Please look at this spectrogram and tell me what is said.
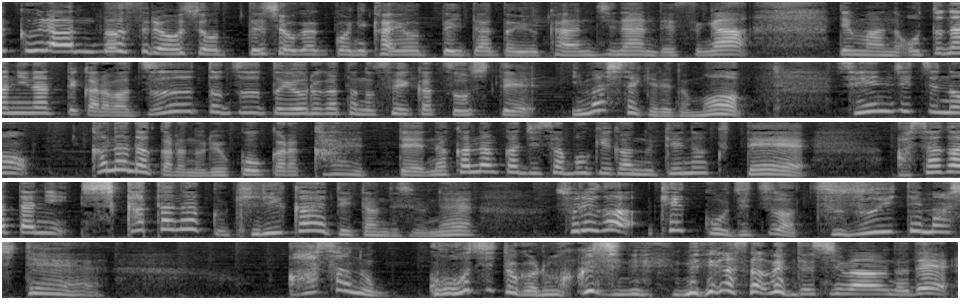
やくランドセルを背負って小学校に通っていたという感じなんですがでもあの大人になってからはずっとずっと夜型の生活をしていましたけれども先日のカナダからの旅行から帰ってなかなか時差ボケが抜けなくて朝方に仕方なく切り替えていたんですよね。それが結構実は続いてまして、朝の5時とか6時に 目が覚めてしまうので、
